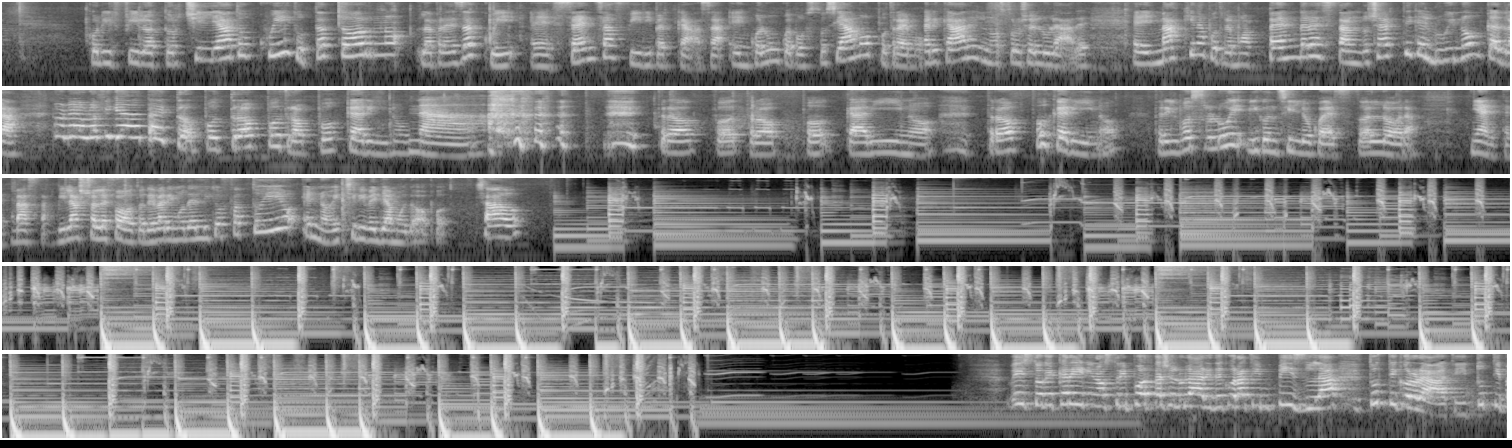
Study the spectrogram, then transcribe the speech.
con il filo attorcigliato qui tutto attorno la presa qui è senza fili per casa e in qualunque posto siamo potremo caricare il nostro cellulare e in macchina potremo appendere stando certi che lui non cadrà. Non è una figata è troppo troppo troppo carino. Nah troppo troppo carino. Troppo carino. Per il vostro lui vi consiglio questo. Allora niente basta. Vi lascio alle foto dei vari modelli che ho fatto io e noi ci rivediamo dopo. Ciao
